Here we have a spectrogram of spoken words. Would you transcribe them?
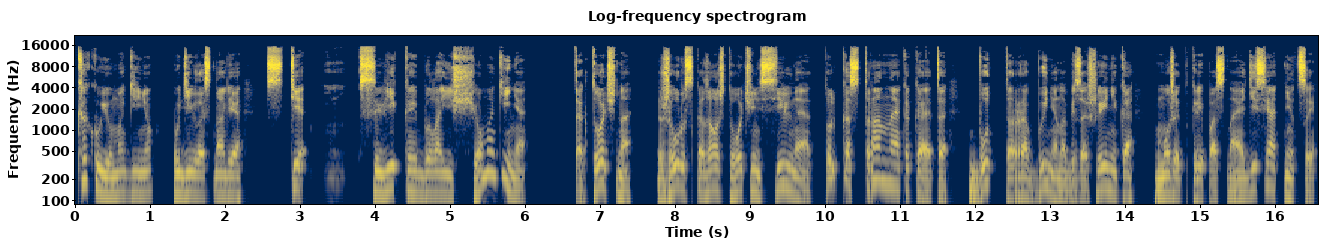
«Какую могиню?» – удивилась Налия. «С те... с Викой была еще могиня?» «Так точно. Жур сказал, что очень сильная, только странная какая-то, будто рабыня, но без ошейника, может, крепостная десятницы».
